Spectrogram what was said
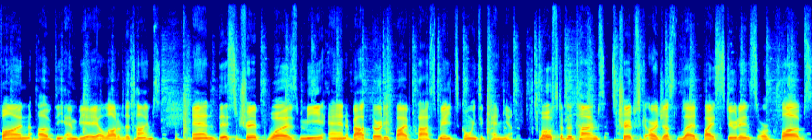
fun of the MBA a lot of the times. And this trip was me and about 35 classmates going to Kenya. Most of the times, trips are just led by students or clubs,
